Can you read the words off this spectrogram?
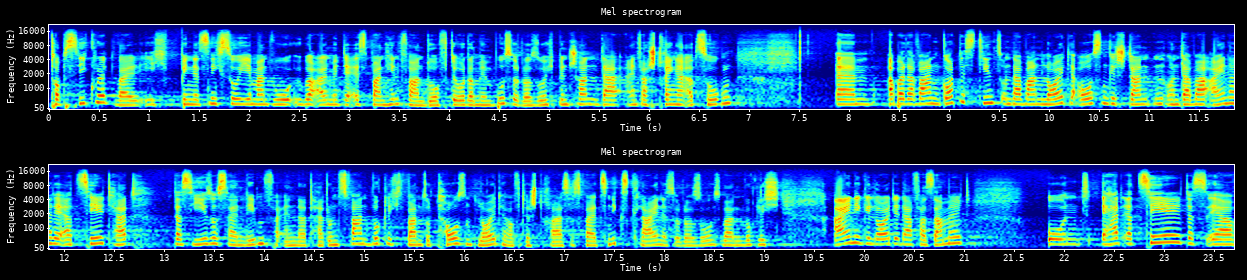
top secret, weil ich bin jetzt nicht so jemand, wo überall mit der S-Bahn hinfahren durfte oder mit dem Bus oder so. Ich bin schon da einfach strenger erzogen. Ähm, aber da war ein Gottesdienst und da waren Leute außen gestanden und da war einer, der erzählt hat, dass Jesus sein Leben verändert hat. Und es waren wirklich, es waren so tausend Leute auf der Straße. Es war jetzt nichts Kleines oder so. Es waren wirklich einige Leute da versammelt. Und er hat erzählt, dass er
